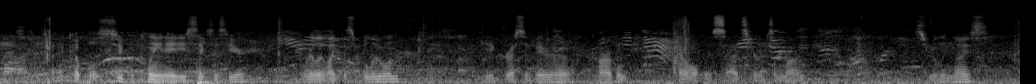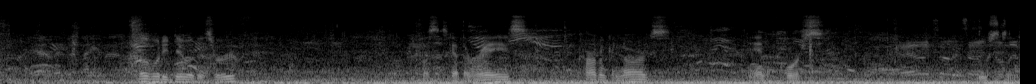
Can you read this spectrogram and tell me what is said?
a couple of super clean 86s here. I really like this blue one. The aggressive aero, carbon. Kind of want those side skirts in mine. It's really nice. Love what he did with this roof. Plus it's got the rays, carbon canards, and of course, boosted.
